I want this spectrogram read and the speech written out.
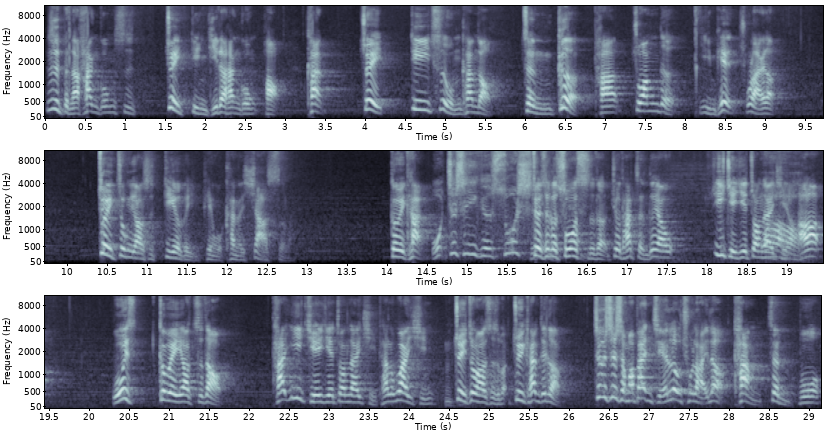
日本的焊工是最顶级的焊工。好，看，所以第一次我们看到整个他装的影片出来了，最重要是第二个影片，我看了吓死了。各位看，我这是一个缩时，这是个缩时的，就它整个要一节节装在一起。哇好了，我各位要知道。它一节一节装在一起，它的外形最重要是什么？注意看这个，这个是什么？半截露出来的抗震波，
